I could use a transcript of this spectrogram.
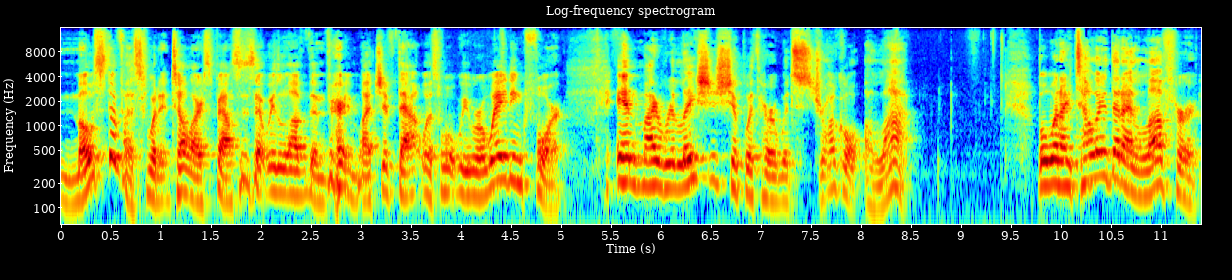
Most of us wouldn't tell our spouses that we love them very much if that was what we were waiting for. And my relationship with her would struggle a lot. But when I tell her that I love her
